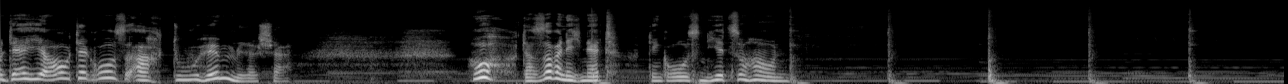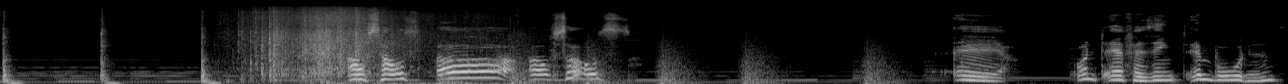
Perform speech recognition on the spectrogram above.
Und der hier auch, der Große? Ach du himmlischer. Oh, das ist aber nicht nett, den Großen hier zu hauen. Aufs Haus. Oh, aufs Haus. Ja. Und er versinkt im Boden.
